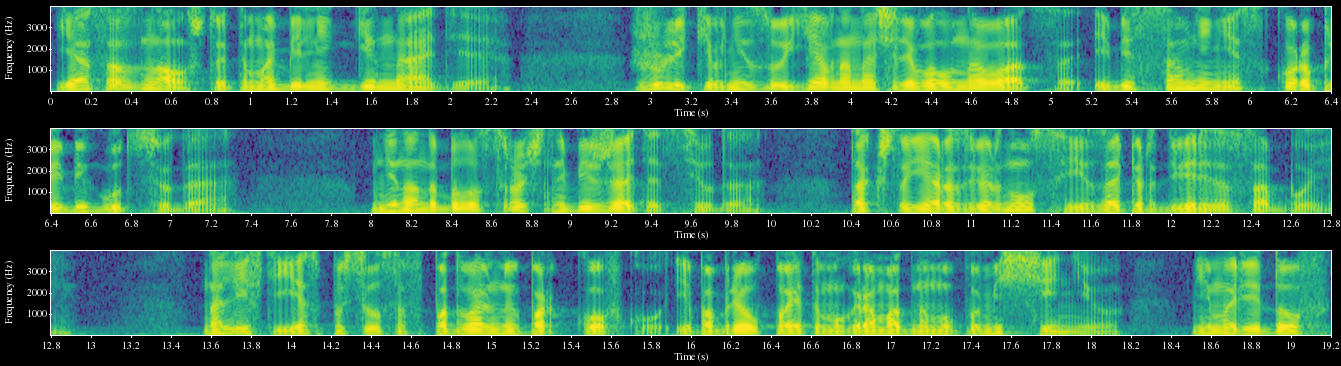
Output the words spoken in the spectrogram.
я осознал, что это мобильник Геннадия. Жулики внизу явно начали волноваться и без сомнения скоро прибегут сюда. Мне надо было срочно бежать отсюда, так что я развернулся и запер дверь за собой. На лифте я спустился в подвальную парковку и побрел по этому громадному помещению, мимо рядов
